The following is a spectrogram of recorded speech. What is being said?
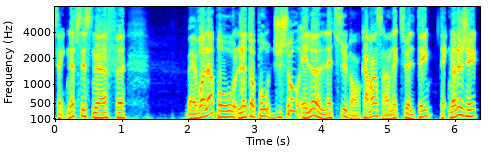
5969. Ben voilà pour le topo du show. Et là, là-dessus, ben, on commence en actualité technologique.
